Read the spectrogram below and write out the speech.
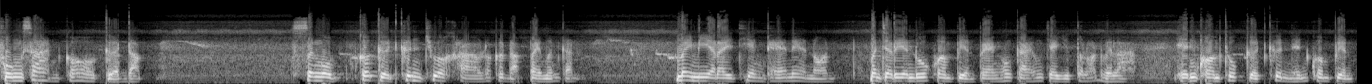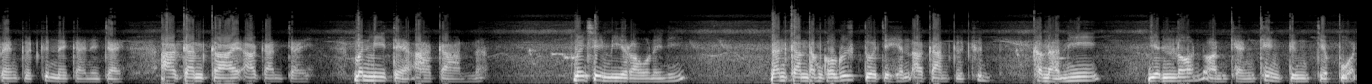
ฟุ้งซ่านก็เกิดดับ สงบก็เกิดขึ้นชั่วคราวแล้วก็ดับไปเหมือนกัน ไม่มีอะไรเที่ยงแท้แน่นอน มันจะเรียนรู้ความเปลี่ยนแปลงของกายของใจอยู่ตลอดเวลา เห็นความทุกข์เกิดขึ้น เห็นความเปลี่ยนแปลงเกิดขึ้นในกายในใจ อาการกายอาการใจ มันมีแต่อาการนะ ไม่ใช่มีเราในนี้ดังการทำความรู้สึกตัวจะเห็นอาการเกิดขึ้น ขณะนี้เย็นร้อนอ่อนแข็งเข่งตึงเจ็บปวด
